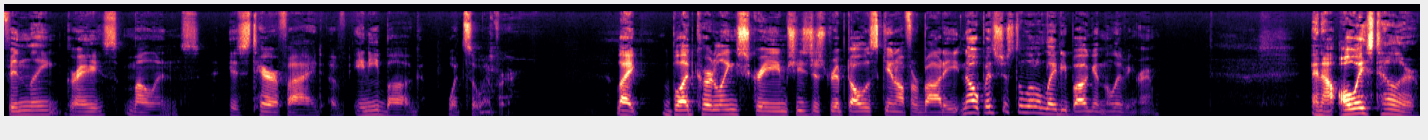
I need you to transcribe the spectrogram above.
Finley Grace Mullins is terrified of any bug whatsoever. Like blood curdling scream, she's just ripped all the skin off her body. Nope, it's just a little ladybug in the living room. And I always tell her,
